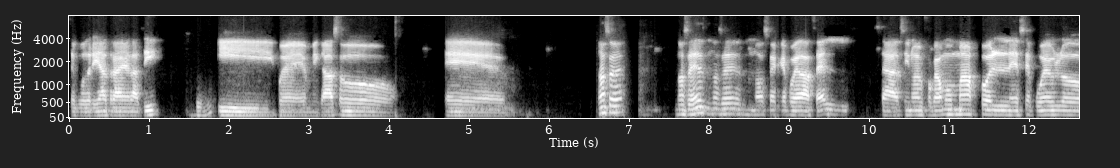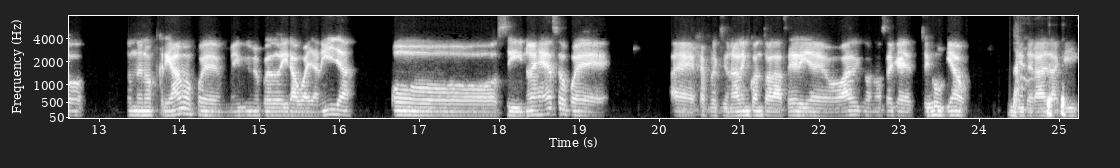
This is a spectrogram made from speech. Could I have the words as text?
te podría traer a ti. Y pues en mi caso, eh, no sé, no sé, no sé, no sé qué pueda hacer. O sea, si nos enfocamos más por ese pueblo donde nos criamos, pues maybe me puedo ir a Guayanilla. O si no es eso, pues eh, reflexionar en cuanto a la serie o algo, no sé qué, estoy juqueado, literal, aquí.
